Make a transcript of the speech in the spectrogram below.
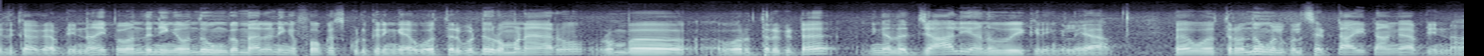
எதுக்காக அப்படின்னா இப்போ வந்து நீங்கள் வந்து உங்கள் மேலே நீங்கள் ஃபோக்கஸ் கொடுக்குறீங்க. ஒருத்தர்கிட்ட ரொம்ப நேரம் ரொம்ப ஒருத்தர்கிட்ட நீங்கள் அந்த ஜாலி அனுபவிக்கிறீங்க இல்லையா? இப்போ ஒருத்தர் வந்து உங்களுக்கு செட் ஆகிட்டாங்க அப்படின்னா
